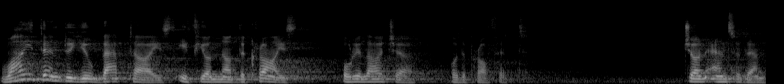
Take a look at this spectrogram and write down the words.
Why then do you baptize if you're not the Christ, or Elijah, or the prophet? John answered them,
